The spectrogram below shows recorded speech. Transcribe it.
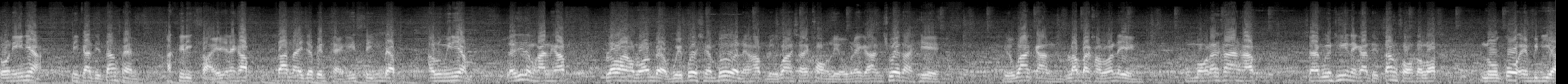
ตัวนี้เนี่ยมีการติดตั้งแผ่นอะคริลิกใสนะครับ ด้านในจะเป็นแผงฮีทซิงค์แบบอลูมิเนียม และที่สำคัญครับระบายความร้อนแบบ Vapor Chamber นะครับ หรือว่าใช้ของเหลวในการช่วยถ่ายเท หรือว่าการระบายความร้อนเอง ผมมองด้านข้างครับ ใช้พื้นที่ในการติดตั้ง 2 สล็อตโลโก้ NVIDIA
